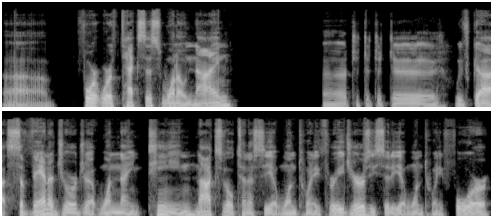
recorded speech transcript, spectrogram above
Uh, Fort Worth, Texas, 109. Uh, we've got Savannah, Georgia at 119, Knoxville, Tennessee at 123, Jersey City at 124,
